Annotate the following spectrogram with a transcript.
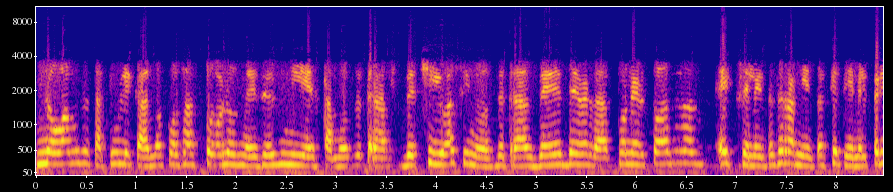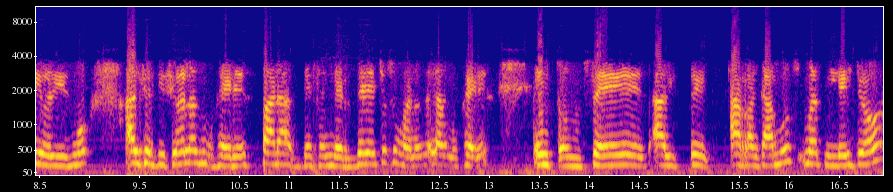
No vamos a estar publicando cosas todos los meses ni estamos detrás de Chivas, sino detrás de de verdad poner todas esas excelentes herramientas que tiene el periodismo al servicio de las mujeres para defender derechos humanos de las mujeres. Entonces, al, eh, arrancamos Matilde y yo,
